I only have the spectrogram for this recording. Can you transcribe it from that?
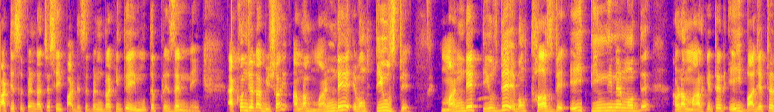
পার্টিসিপেন্ট আছে, সেই পার্টিসিপেন্টরা কিন্তু এই মুহূর্তে প্রেজেন্ট নেই। এখন যেটা বিষয়, আমরা মানডে এবং টিউসডে মানডে টিউসডে এবং থার্সডে এই তিন দিনের মধ্যে আমরা মার্কেটের এই বাজেটের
